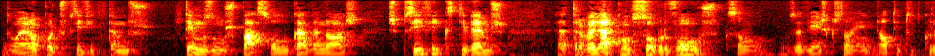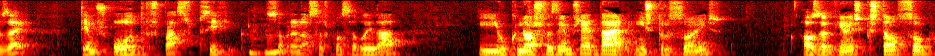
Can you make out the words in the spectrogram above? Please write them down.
de um aeroporto específico, estamos, temos um espaço alocado a nós específico. Se estivermos a trabalhar com sobrevoos, que são os aviões que estão em altitude cruzeiro, temos outro espaço específico sobre a nossa responsabilidade. E o que nós fazemos é dar instruções aos aviões que estão sobre,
